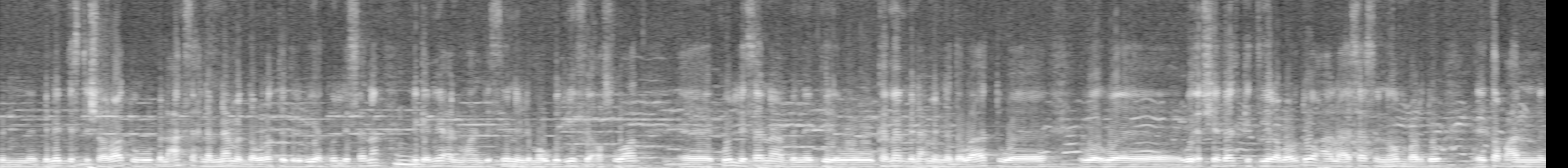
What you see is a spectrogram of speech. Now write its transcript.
بن... بندي استشارات وبالعكس إحنا بنعمل دورات تدريبية كل سنة لجميع المهندسين اللي موجودين في أسوان. آه، كل سنة بندي وكمان بنعمل ندوات و... و... و... وإرشادات كتيرة برضو على أساس ان هم برضو آه، طبعا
